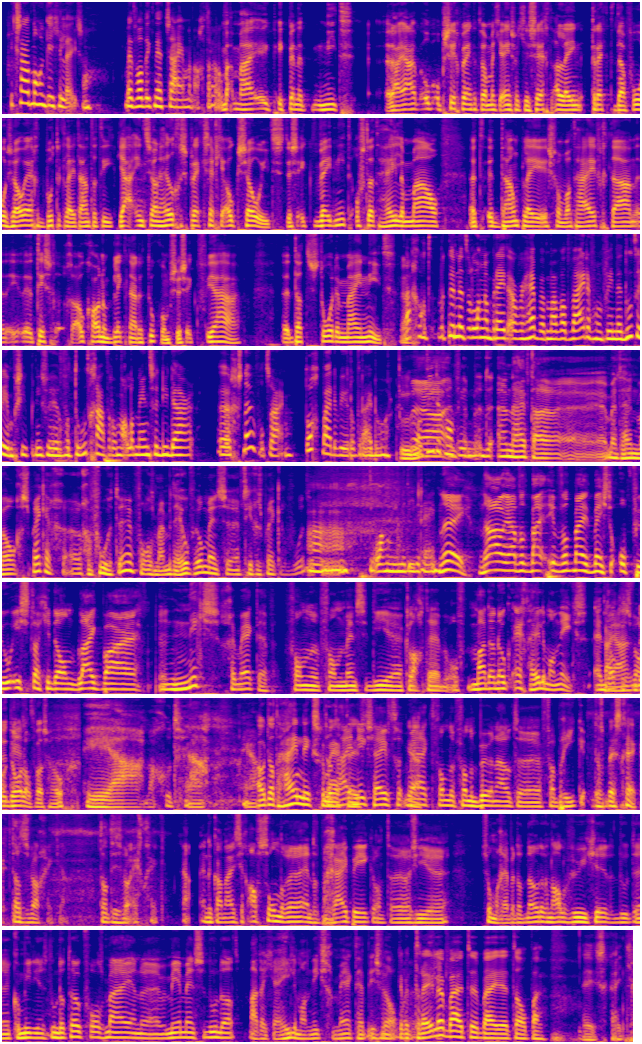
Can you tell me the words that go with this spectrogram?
Ik zou het nog een keertje lezen. Met wat ik net zei in mijn achterhoofd. Maar, maar ik, ik ben het niet. Nou ja, op, op zich ben ik het wel met je eens wat je zegt. Alleen trekt daarvoor zo erg het boetekleed aan dat hij. Ja, in zo'n heel gesprek zeg je ook zoiets. Dus ik weet niet of dat helemaal het, het is van wat hij heeft gedaan. Het is ook gewoon een blik naar de toekomst. Dus ik, ja, eh, dat stoorde mij niet. Maar goed, we kunnen het er lang en breed over hebben. Maar wat wij ervan vinden, doet er in principe niet zo heel veel toe. Het gaat er om alle mensen die daar eh, gesneuveld zijn. Toch bij de Wereld Draait Door. Wat die ervan en- vinden. En hij heeft daar eh, met hen wel gesprekken ge- gevoerd. Hè? Volgens mij met heel veel mensen heeft hij gesprekken gevoerd. Ah, lang niet met iedereen. Nee, nou ja, wat mij, wat mij het meeste opviel is dat je dan blijkbaar eh, niks gemerkt hebt van, eh, van mensen die eh, klachten hebben. Of, maar dan ook echt helemaal niks. En Nou dat ja, is wel de doorloop echt- was hoog. Ja, maar goed, ja. Ja. Oh, dat hij niks gemerkt dat hij heeft. niks heeft gemerkt van de, van de burn-out eh, fabriek. Dat is best gek. Dat is wel gek, ja. Dat is wel echt gek. Ja. En dan kan hij zich afzonderen en dat begrijp ik. Want eh, als je, eh, sommigen hebben dat nodig, een half uurtje. Dat doet, comedians doen dat ook volgens mij. En meer mensen doen dat. Maar dat je helemaal niks gemerkt hebt, is wel... Ik heb een trailer buiten bij Talpa. Nee, schijntje.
